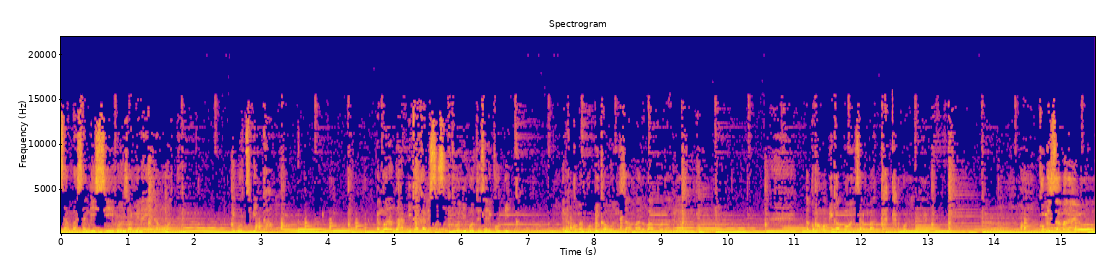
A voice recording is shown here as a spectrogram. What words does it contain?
Nzambe asangisi bonzambe na ye na moto liboti bikama. Yango na ngai nabikaka lisusu to libota ezali kobika. E nakoma kobika o nzambe aloba mpo na ngai nakoma kobika mpo nzambe akata mpo na ngai kumisama na yo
